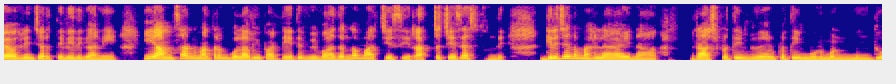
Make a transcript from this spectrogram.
వ్యవహరించారో తెలియదు కానీ ఈ అంశాన్ని మాత్రం గులాబీ పార్టీ అయితే వివాదంగా మార్చేసి రచ్చ చేసేస్తుంది. గిరిజన మహిళ అయిన రాష్ట్రపతి ద్రౌపది ముర్ము ముందు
